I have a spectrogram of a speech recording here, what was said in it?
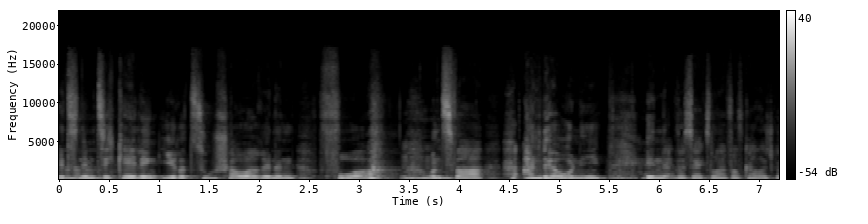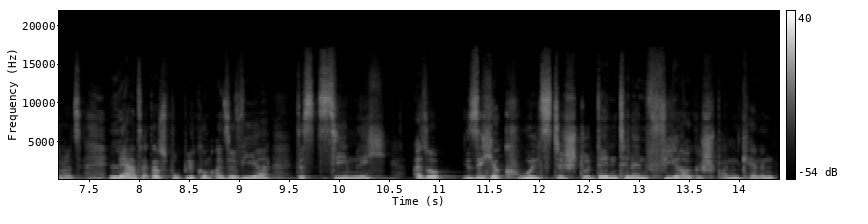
Jetzt nimmt sich Kaling ihre Zuschauerinnen vor, und zwar an der Uni in The Sex Life of College Girls, lernt das Publikum, also wir, das ziemlich, also sicher coolste Studentinnen-Vierergespann kennen,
